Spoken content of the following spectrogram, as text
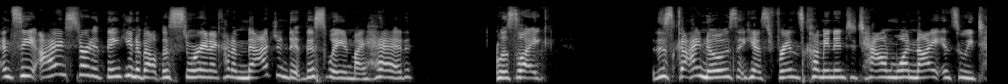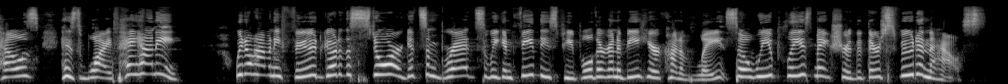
And see, I started thinking about this story and I kind of imagined it this way in my head. It was like, this guy knows that he has friends coming into town one night, and so he tells his wife, Hey, honey, we don't have any food. Go to the store, get some bread so we can feed these people. They're going to be here kind of late. So will you please make sure that there's food in the house?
